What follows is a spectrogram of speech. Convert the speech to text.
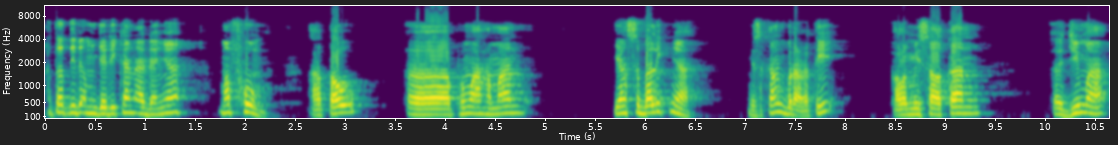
atau tidak menjadikan adanya mafhum atau uh, pemahaman yang sebaliknya. Misalkan berarti kalau misalkan uh, jima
